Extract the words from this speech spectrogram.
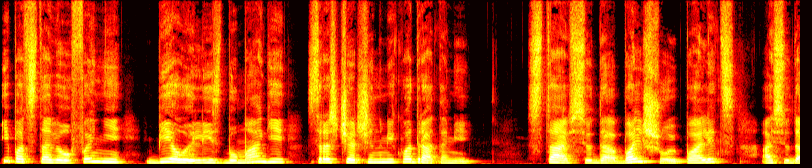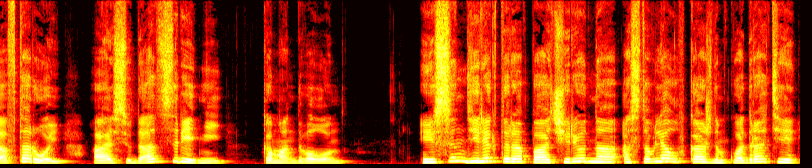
и подставил Фенни белый лист бумаги с расчерченными квадратами. «Ставь сюда большой палец, а сюда второй, а сюда средний», — командовал он. И сын директора поочередно оставлял в каждом квадрате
